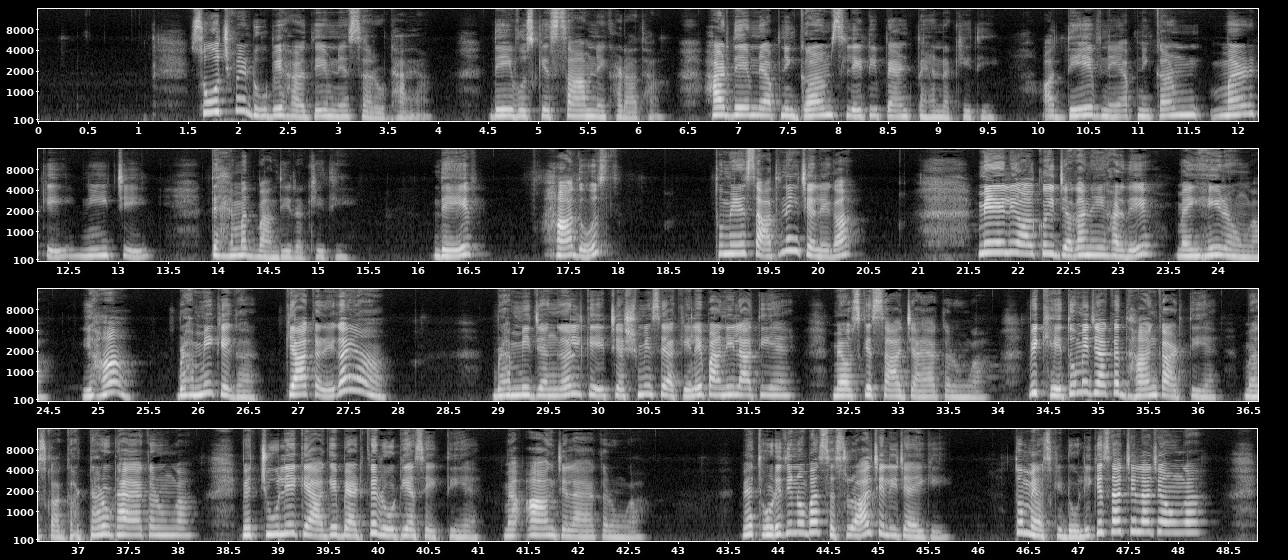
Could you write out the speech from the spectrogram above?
सोच में डूबे हरदेव ने सर उठाया। देव उसके सामने खड़ा था। हरदेव ने अपनी गर्म स्लेटी पैंट पहन रखी थी। और देव ने अपनी कमर के नीचे तहमत बांधी रखी थी। देव हाँ दोस्त, तू मेरे साथ नहीं चलेगा। मेरे लिए और कोई जगह नहीं, हरदेव, मैं यहीं रहूँगा। यहाँ, ब्रह्मी के घर, क्या करेगा यहाँ? ब्रह्मी जंगल के चश्मे से अकेले पानी लाती है, मैं उसके साथ जाया करूँगा। वे खेतों में जाकर धान काटती है मैं उसका गट्ठर उठाया करूँगा। वह चूल्हे के आगे बैठकर रोटियाँ सेकती है। मैं आग जलाया करूँगा। वह थोड़े दिनों बाद ससुराल चली जाएगी। तो मैं उसकी डोली के साथ चला जाऊँगा।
